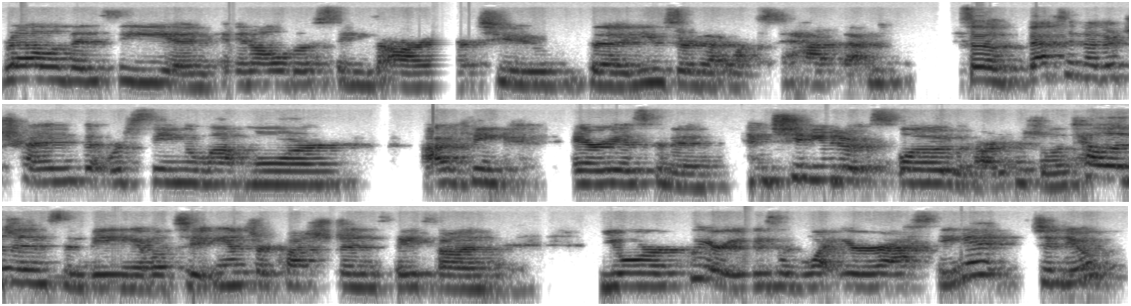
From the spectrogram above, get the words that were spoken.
relevancy and, and all those things are to the user that wants to have them. So that's another trend that we're seeing a lot more. I think area is going to continue to explode with artificial intelligence and being able to answer questions based on your queries of what you're asking it to do.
